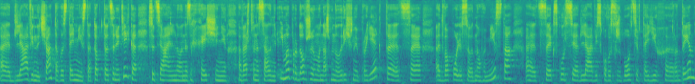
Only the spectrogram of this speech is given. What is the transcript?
е, для вінничан та гостей міста. Тобто це не тільки соціально незахищені верстви населення. І ми продовжуємо наш минулорічний проєкт. Е, Це е, два полюси одного міста. Це екскурсія для військовослужбовців та їх родин.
